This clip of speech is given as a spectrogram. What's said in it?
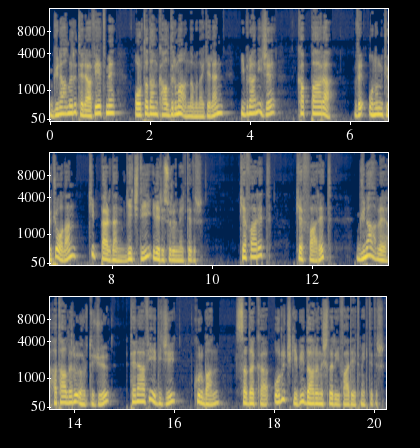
günahları telafi etme, ortadan kaldırma anlamına gelen İbranice kappara ve onun kökü olan kipperden geçtiği ileri sürülmektedir. Kefaret, keffaret, günah ve hataları örtücü, telafi edici, kurban, sadaka, oruç gibi davranışları ifade etmektedir.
